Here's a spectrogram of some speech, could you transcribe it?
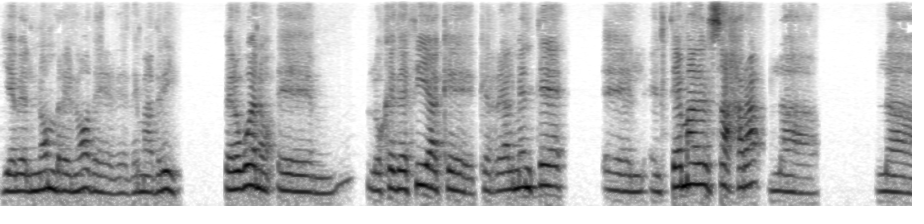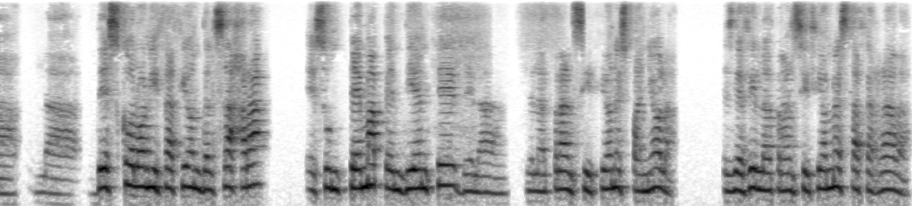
lleve el nombre, ¿no? De, Madrid. Pero bueno, eh, lo que decía que, que realmente el, tema del Sáhara, la, descolonización del Sáhara es un tema pendiente de la, transición española. Es decir, la transición no está cerrada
